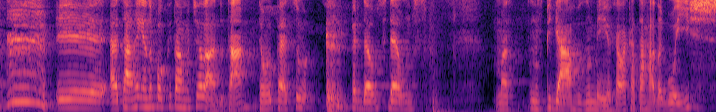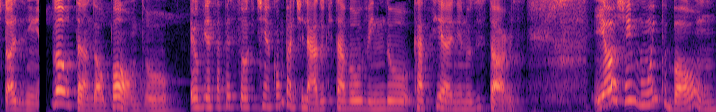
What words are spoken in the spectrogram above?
e ela tá arranhando um pouco porque tava muito gelado, tá? Então eu peço perdão se der uns, umas, uns pigarros no meio, aquela catarrada gostosinha. Voltando ao ponto, eu vi essa pessoa que tinha compartilhado que estava ouvindo Cassiane nos stories. E eu achei muito bom,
